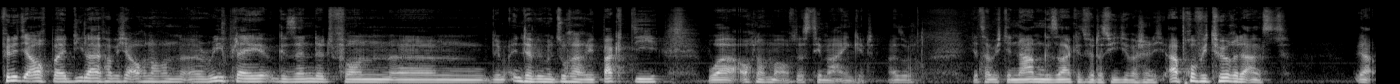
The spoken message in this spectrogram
Findet ihr auch bei D-Live, habe ich ja auch noch ein äh, Replay gesendet von ähm, dem Interview mit Sucharit Bhakti, wo er auch nochmal auf das Thema eingeht. Also, jetzt habe ich den Namen gesagt, jetzt wird das Video wahrscheinlich. Ah, Profiteure der Angst. Ja,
